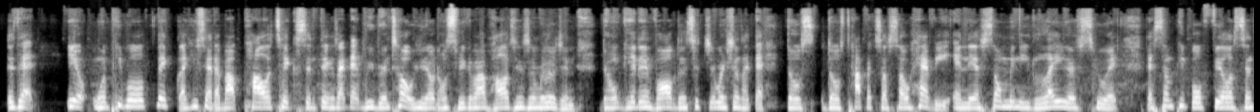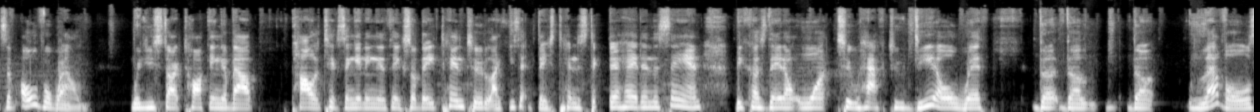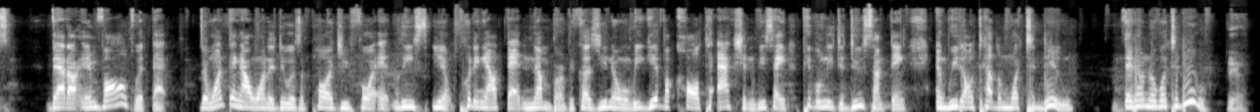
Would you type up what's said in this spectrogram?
is that you know, when people think, like you said, about politics and things like that, we've been told, you know, don't speak about politics and religion. Don't get involved in situations like that. Those those topics are so heavy, and there's so many layers to it that some people feel a sense of overwhelm when you start talking about politics and getting into things. So they tend to, like you said, they tend to stick their head in the sand because they don't want to have to deal with the the the levels that are involved with that the one thing I want to do is applaud you for at least, you know, putting out that number because, you know, when we give a call to action, we say people need to do something and we don't tell them what to do. They don't know what to do. Yeah.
